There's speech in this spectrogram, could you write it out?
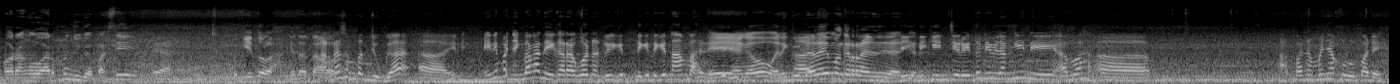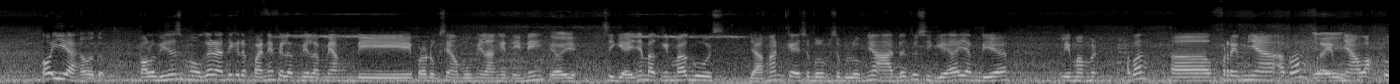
orang luar pun juga pasti Iya. begitulah kita tahu karena sempet juga eh, ini ini panjang banget nih karena gue dikit dikit, dikit nambah nih. eh Jadi, ya nggak apa-apa ini Gundala eh, emang keren sih di, di kincir itu dia bilang gini apa eh, apa namanya aku lupa deh oh iya apa tuh kalau bisa semoga nanti ke depannya film-film yang diproduksi sama Bumi Langit ini Yoi. CGI-nya makin bagus. Jangan kayak sebelum-sebelumnya ada tuh CGI yang dia 5 men apa eh, frame-nya apa? Frame-nya waktu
